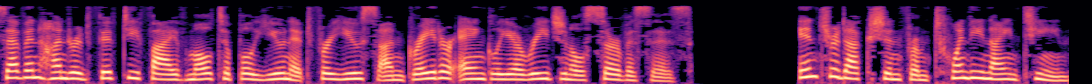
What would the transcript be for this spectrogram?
755 multiple unit for use on Greater Anglia Regional Services. Introduction from 2019.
